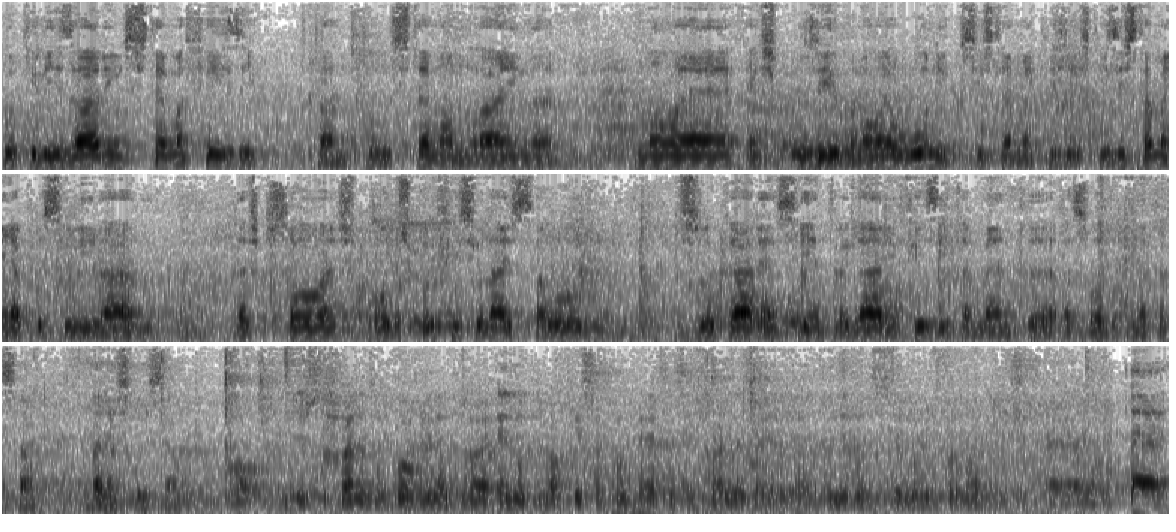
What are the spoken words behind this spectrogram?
utilizarem o sistema físico. Portanto, o sistema online não é exclusivo, não é o único sistema que existe. Existe também a possibilidade das pessoas ou dos profissionais de saúde deslocarem-se e entregarem fisicamente a sua documentação para a instituição. Estas falhas ocorrem, natural, é natural que isso aconteça, essas falhas a, nível do sistema informático? É,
